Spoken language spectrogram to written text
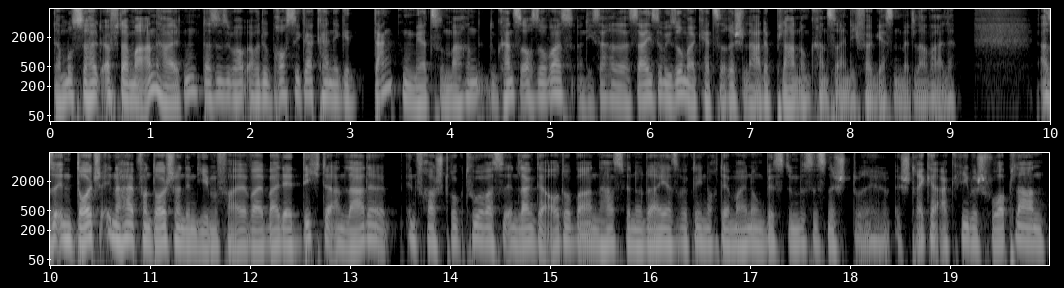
Da musst du halt öfter mal anhalten. Das ist überhaupt, aber du brauchst dir gar keine Gedanken mehr zu machen. Du kannst auch sowas, und ich sage, das sage ich sowieso mal ketzerisch, Ladeplanung kannst du eigentlich vergessen mittlerweile. Also in Deutsch, innerhalb von Deutschland in jedem Fall, weil bei der Dichte an Ladeinfrastruktur, was du entlang der Autobahn hast, wenn du da jetzt wirklich noch der Meinung bist, du müsstest eine Strecke akribisch vorplanen.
